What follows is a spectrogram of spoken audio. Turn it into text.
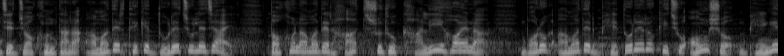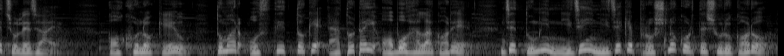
যে যখন তারা আমাদের থেকে দূরে চলে যায়, তখন আমাদের হাত শুধু খালি হয় না, বরং আমাদের ভেতরেরও কিছু অংশ ভেঙে চলে যায়। কখনো কেউ তোমার অস্তিত্বকে এতটাই অবহেলা করে যে তুমি নিজেই নিজেকে প্রশ্ন করতে শুরু করো,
